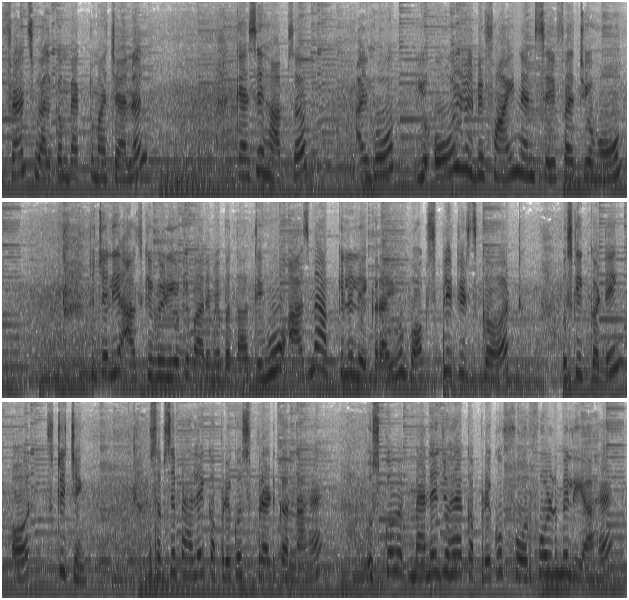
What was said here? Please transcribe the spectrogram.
friends welcome back to my channel कैसे हैं आप सब? I hope you all will be fine and safe at your home तो चलिए आज की वीडियो के बारे में बताती हूँ। आज मैं आपके लिए लेकर आई हूँ बॉक्स प्लेटेड स्कर्ट उसकी कटिंग और स्टिचिंग सबसे पहले कपड़े को स्प्रेड करना है। उसको मैंने जो है कपड़े को फोर फोल्ड में लिया है।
